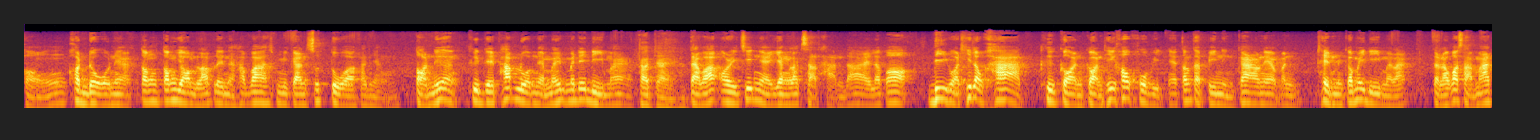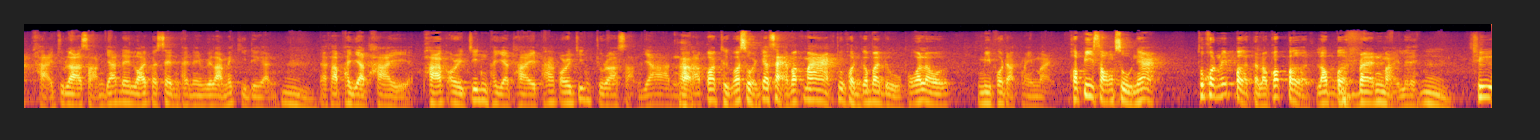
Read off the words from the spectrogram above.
ของคอนโดเนี่ยต้องต้องยอมรับเลยนะครับว่ามีการซุดตัวกันอย่างต่อเนื่อง คือในภาพรวมเนี่ยไม่ไม่ได้ดีมากเข้าใจครับแต่ว่า Origin เนี่ยยังรักษาฐานได้ แล้วก็ดีกว่าที่เราคาดคือก่อนก่อนที่เข้าโควิดเนี่ยตั้งแต่ปี 19เนี่ยมันเทรนด์มันก็ไม่ดีมาแล้ว แต่เราก็สามารถขายจุฬาสามย่านได้ร้อยเปอร์เซ็นต์ภายในเวลาไม่กี่เดือนนะครับพญาไทพาร์คออริจินพญาไทพาร์คออริจินจุฬาสามย่านนะคครัรับบก็ถือว่าสวนกระแสมากๆ ทุกคนก็มาดู เพราะว่าเรามี product ใหม่ๆพอปี 20เนี่ยทุกคนไม่เปิดแต่เราก็เปิดเราเปิดแบรนด์ใหม่เลย ชื่อ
